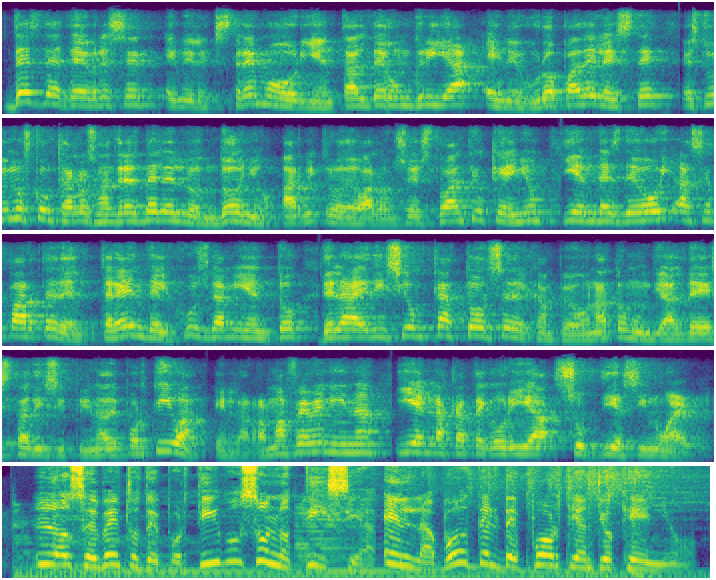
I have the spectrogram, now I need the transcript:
Desde Debrecen en el extremo oriental de Hungría, en Europa del Este, estuvimos con Carlos Andrés Vélez Londoño, árbitro de baloncesto antioqueño, quien desde hoy hace parte del tren del juzgamiento de la edición 14 del Campeonato Mundial de esta disciplina deportiva, en la rama femenina y en la categoría sub-19. Los eventos deportivos son noticia en la voz del deporte antioqueño.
